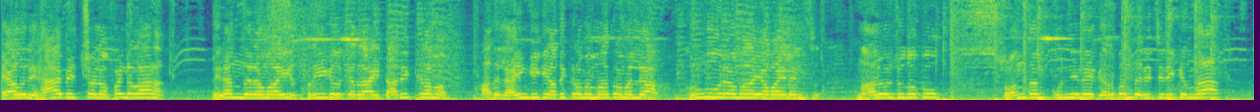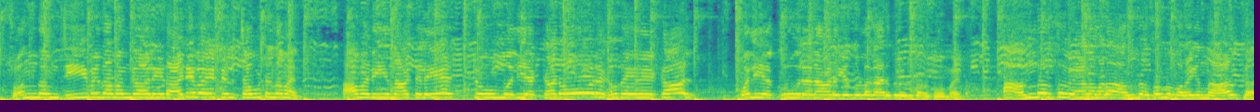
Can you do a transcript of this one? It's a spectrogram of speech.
അയാൾ ഒരു ഹാബിച്വൽ ഒഫൻഡറാണ് നിരന്തരമായി സ്ത്രീകൾക്കെതിരായിട്ട് അതിക്രമം. അത് ലൈംഗിക അതിക്രമം മാത്രമല്ല ക്രൂരമായ വയലൻസ് ആലോചിച്ചു നോക്കൂ. സ്വന്തം കുഞ്ഞിനെ ഗർഭം ധരിച്ചിരിക്കുന്ന സ്വന്തം ജീവിത പങ്കാളിയുടെ അടിവയറ്റിൽ ചവിട്ടുന്നവൻ അവൻ ഈ നാട്ടിലെ ഏറ്റവും വലിയ കടോര ഹൃദയനേക്കാൾ വലിയ ക്രൂരനാണ് എന്നുള്ള കാര്യത്തിൽ ഒരു തർക്കവും വേണ്ട. ആ അന്തസ് വേണമടാ അന്തസ് എന്ന് പറയുന്ന ആൾക്ക്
